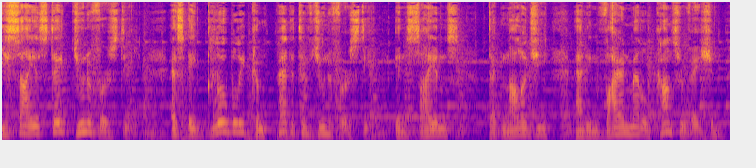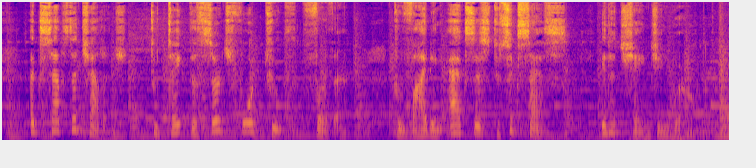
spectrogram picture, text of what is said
Visayas State University as a globally competitive university in science, technology, and environmental conservation accepts the challenge to take the search for truth further, providing access to success in a changing world.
